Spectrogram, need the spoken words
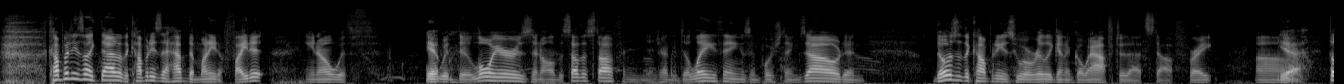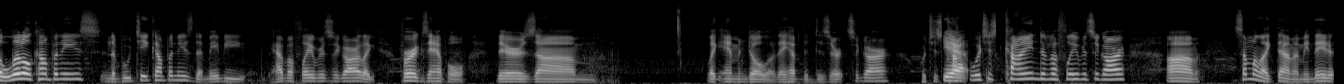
companies like that are the companies that have the money to fight it. You know, with Yep. with their lawyers and all this other stuff, and, and try to delay things and push things out, and those are the companies who are really going to go after that stuff, right? Um, Yeah. The little companies and the boutique companies that maybe have a flavored cigar, like for example, there's um, like Amendola. They have the dessert cigar, which is Yeah. ki- which is kind of a flavored cigar. Um, someone like them, I mean, they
